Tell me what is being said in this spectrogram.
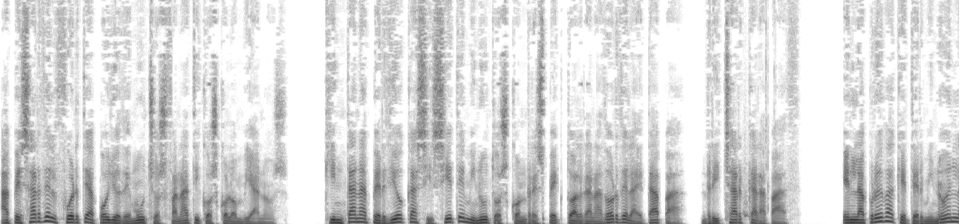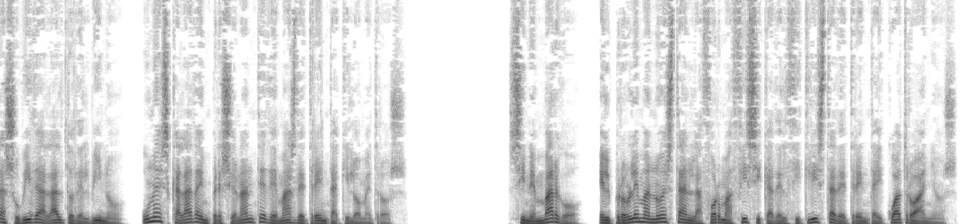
A pesar del fuerte apoyo de muchos fanáticos colombianos, Quintana perdió casi siete minutos con respecto al ganador de la etapa, Richard Carapaz, en la prueba que terminó en la subida al Alto del Vino, una escalada impresionante de más de 30 kilómetros. Sin embargo, el problema no está en la forma física del ciclista de 34 años,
